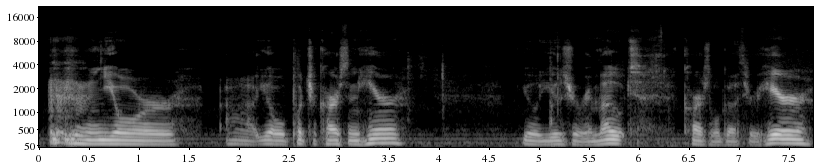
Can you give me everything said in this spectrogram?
your uh, you'll put your cars in here. You'll use your remote. Cars will go through here.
